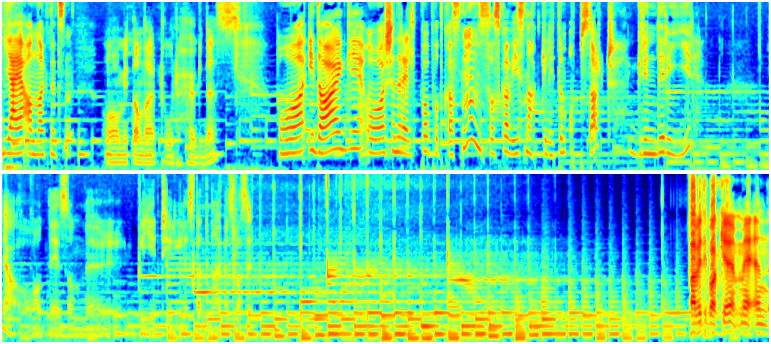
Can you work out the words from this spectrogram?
Jeg er Anna Knutsen. Og mitt navn er Tor Haugnes. Og i dag, og generelt på podkasten, så skal vi snakke litt om oppstart. Gründerier. Ja, og det som eh, blir til spennende arbeidsplasser. Da er vi tilbake med en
